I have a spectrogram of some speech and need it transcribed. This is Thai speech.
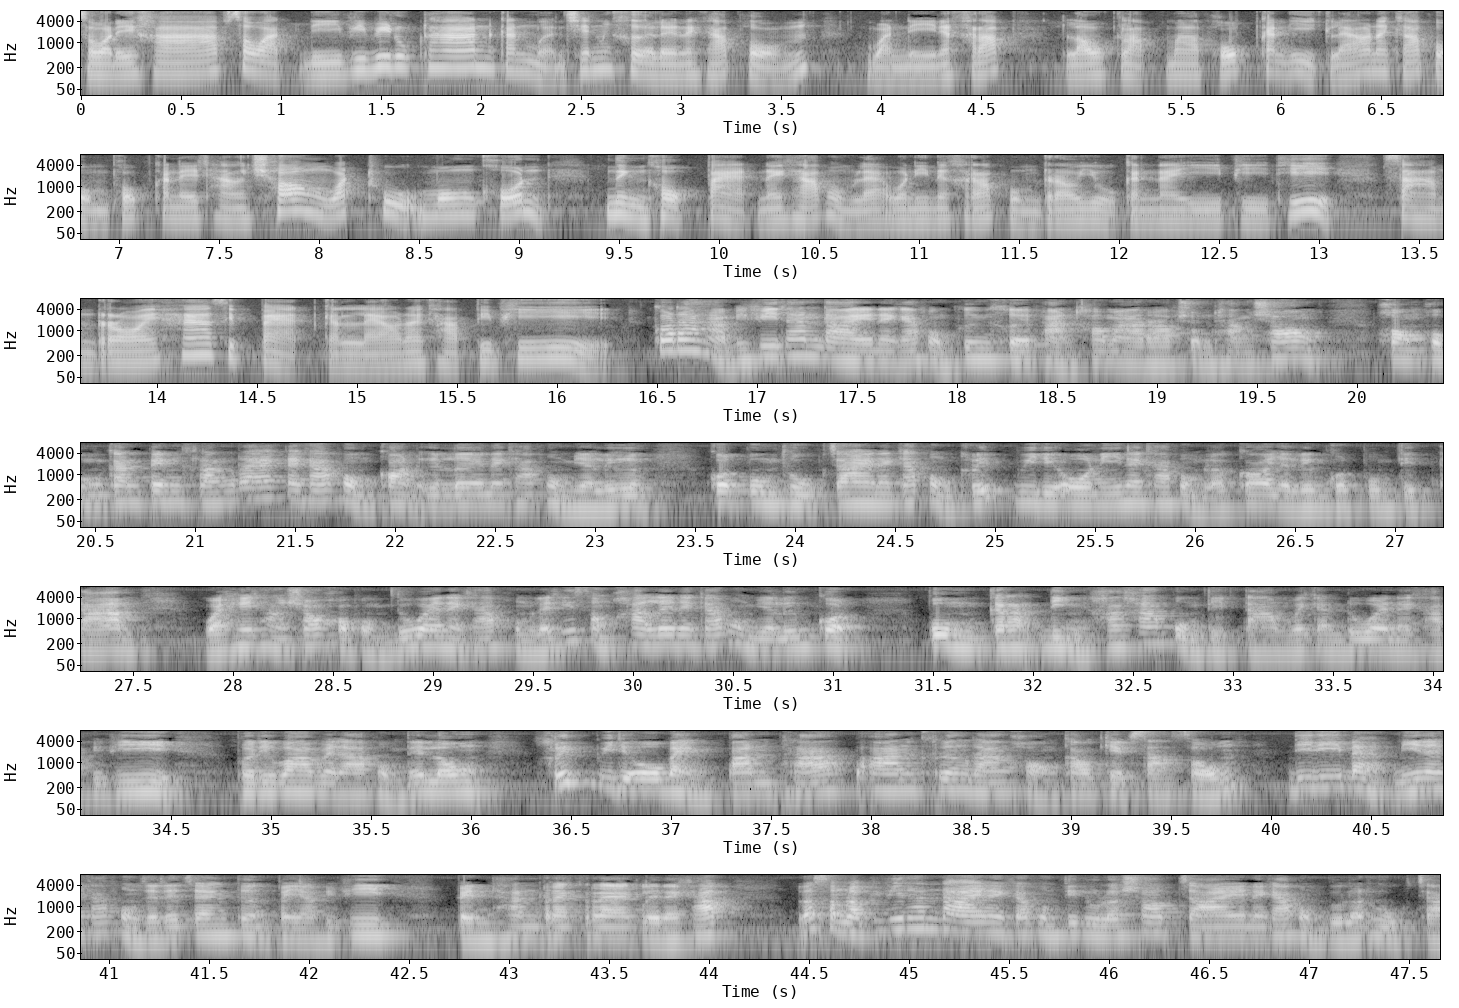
สวัสดีครับ สวัสดีพี่ๆทุกท่านกันเหมือนเช่นเคยเลยนะครับผมวันนี้นะครับ เรากลับมาพบกันอีกแล้วนะครับ ผมพบกันในทางช่องวัตถุมงคล 168 นะครับผมและวันนี้นะครับ ผมเราอยู่กันใน EP ที่ 358 กันแล้วนะครับพี่ๆก็ถ้าหากพี่ๆท่านใดนะครับ ผมเพิ่งเคยผ่านเข้ามารับชมทางช่อง ของผมกันเป็นครั้งแรกนะครับ ผมก่อนอื่นเลยนะครับ ผมอย่าลืมกดปุ่มถูกใจนะครับผมคลิปวิดีโอนี้นะครับผมแล้วก็อย่าลืมกดปุ่มติดตาม ไว้ให้ทางช่องของผมด้วยนะครับผมและที่สำคัญเลยนะครับ ผมอย่าลืมกดปุ่มกระดิ่งข้างๆปุ่มติดตามไว้กันด้วยนะครับพี่ๆเพื่อที่ว่าเวลาผมได้ลงคลิปวิดีโอแบ่งปันพระบ้านเครื่องรางของเก่าเก็บสะสม ดีๆ แบบนี้นะครับ ผมจะได้แจ้งเตือนไปยังพี่ๆเป็นท่านแรก ๆ เลยนะครับแล้วสำหรับพี่ๆท่านใดนะครับผมที่ดูแล้วชอบใจนะครับ ผมดูแล้วถูกใจ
